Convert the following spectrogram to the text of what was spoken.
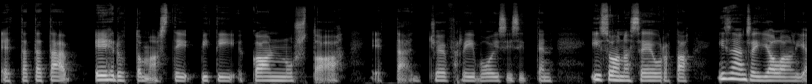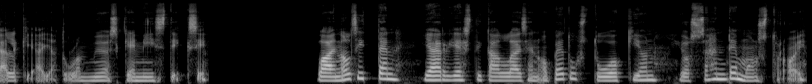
että tätä ehdottomasti piti kannustaa, että Jeffrey voisi sitten isona seurata isänsä jalanjälkiä ja tulla myös kemistiksi. Lionel sitten järjesti tällaisen opetustuokion, jossa hän demonstroi,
